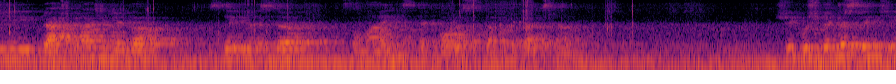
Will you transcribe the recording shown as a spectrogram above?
Shri Rajkumar Ji Jindal, State Minister for Mines and Forests, Government of Rajasthan, Shri Pushpinder Singh Ji,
